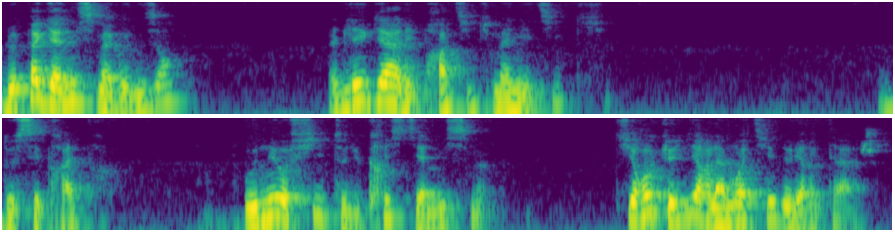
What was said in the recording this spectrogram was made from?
Le paganisme agonisant légua les pratiques magnétiques de ses prêtres aux néophytes du christianisme qui recueillirent la moitié de l'héritage.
